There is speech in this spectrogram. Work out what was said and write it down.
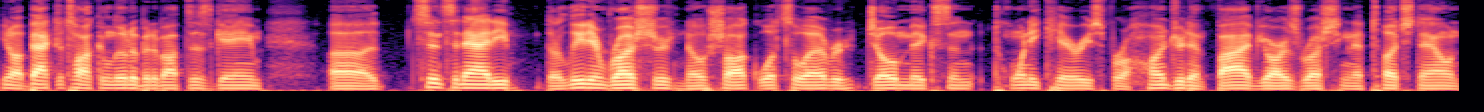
you know, back to talking a little bit about this game. Uh, Cincinnati, their leading rusher, no shock whatsoever. Joe Mixon, 20 carries for 105 yards rushing and a touchdown.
